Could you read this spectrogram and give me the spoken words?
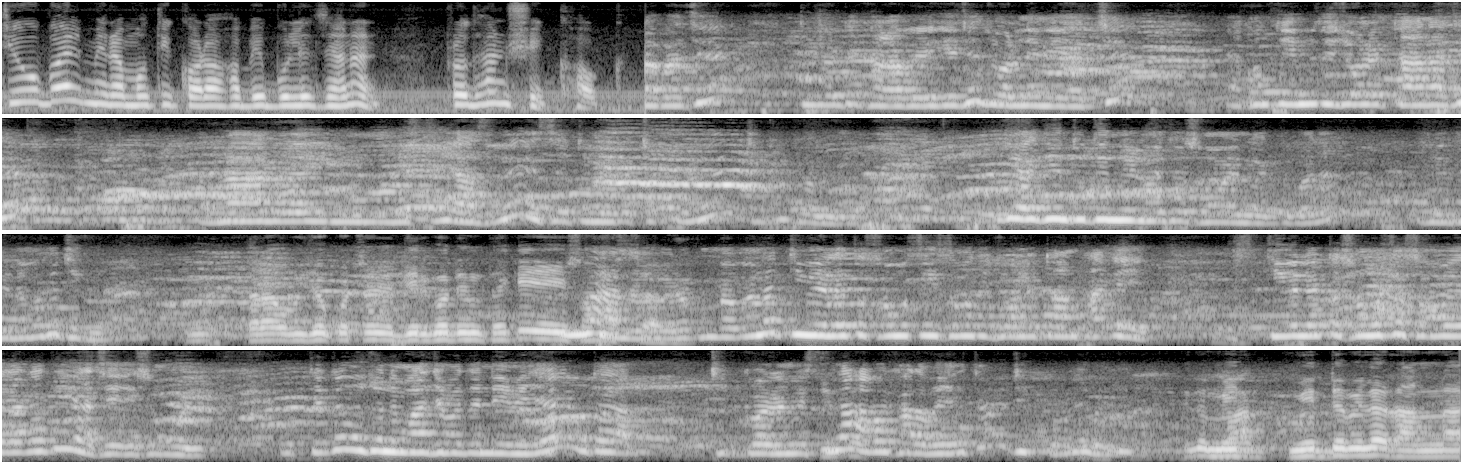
টিউবওয়েল মেরামতি করা হবে বলে জানান প্রধান শিক্ষক। আছে টিউবওয়েলটা খারাপ হয়ে গেছে জল নেমে যাচ্ছে। এখন তো এমনিতে জলের টান আছে। আপনার ওই মিস্ত্রি আসবে এসে টিউবওয়েলটা ঠিক করবে ঠিকই চলে যাবে দু একদিন দু তিন দিন হয়তো সময় লাগতে পারে দু একদিনের মধ্যে ঠিক হবে। তারা অভিযোগ করছে যে দীর্ঘদিন থেকে এই না সমস্যা। না এরকম ব্যাপার না টিউবওয়েলে তো সমস্যা এই সময় জলের টান থাকেই। টিউবওয়েলের একটা সমস্যা সব এলাকাতেই আছে এই সময়। প্রত্যেকটা ওই জন্য মাঝে মাঝে নেমে যায় ওটা ঠিক করে মিস্ত্রি আবার খারাপ হয়ে যাচ্ছে ঠিক করলে কিন্তু মিড ডে মিলের রান্না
